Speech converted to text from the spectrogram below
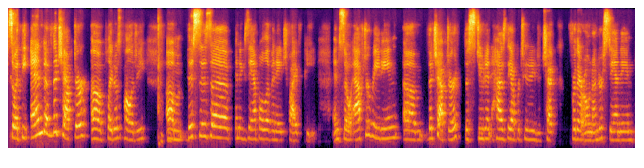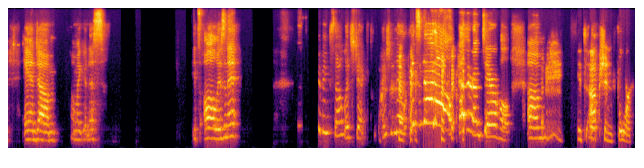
So at the end of the chapter, uh, Plato's Apology, um, this is a, an example of an H5P. And so after reading um, the chapter, the student has the opportunity to check for their own understanding. And um, oh my goodness, it's all, isn't it? I think so. Let's check. I should know. It's not all. Heather, I'm terrible. Um, It's Wait. option four.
